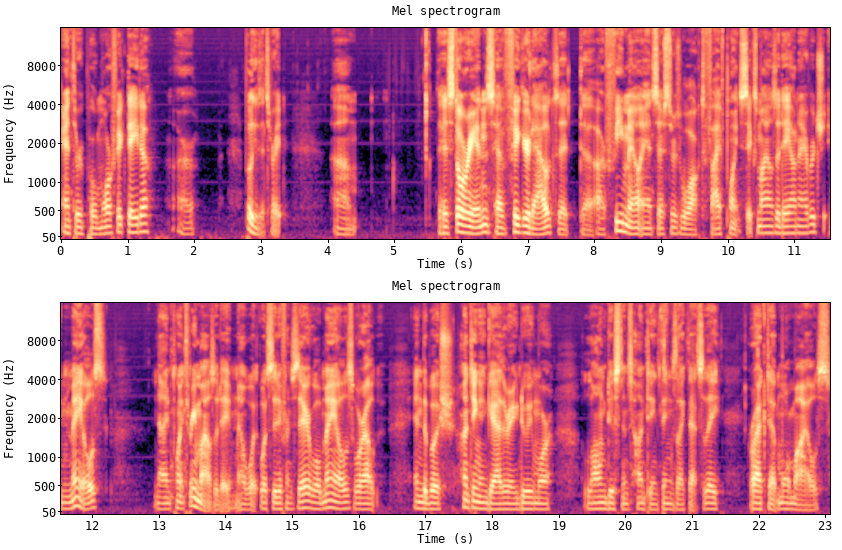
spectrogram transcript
anthropomorphic data, or I believe that's right. Um, the historians have figured out that uh, our female ancestors walked 5.6 miles a day on average, and males 9.3 miles a day. Now, what, what's the difference there? Well, males were out in the bush hunting and gathering, doing more long distance hunting, things like that. So they racked up more miles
